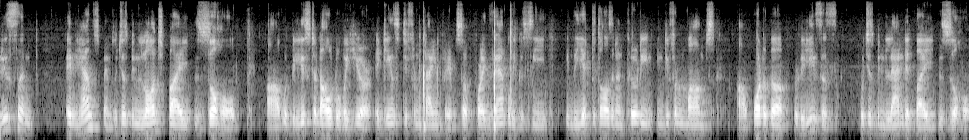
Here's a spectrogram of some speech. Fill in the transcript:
recent enhancement which has been launched by Zoho uh, would be listed out over here against different time frames. So for example you could see in the year 2013 in different months uh, what are the releases which has been landed by Zoho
